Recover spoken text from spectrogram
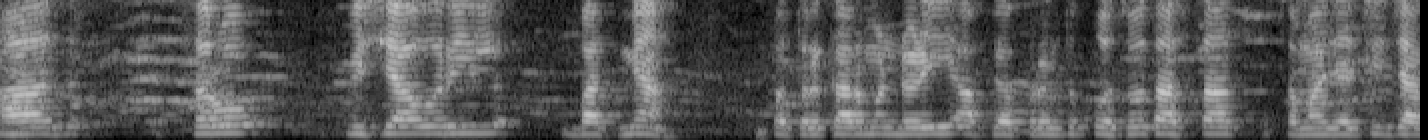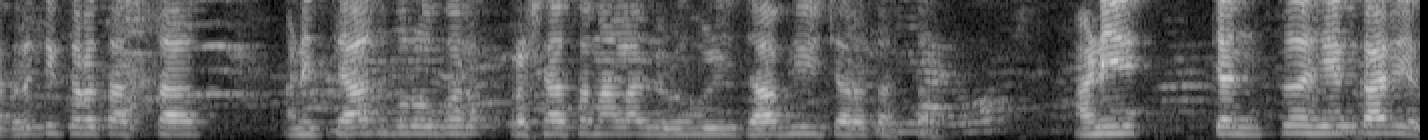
आज सर्व विषयावरील बातम्या पत्रकार मंडळी आपल्यापर्यंत पोहोचवत असतात समाजाची जागृती करत असतात आणि त्याचबरोबर प्रशासनाला वेळोवेळी जाबही विचारत असतात. आणि त्यांचं हे कार्य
